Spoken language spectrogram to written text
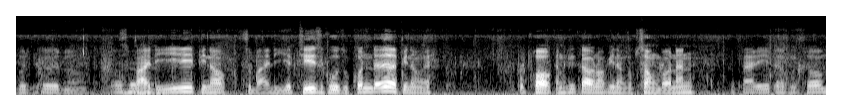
เปิดคืนเนาะสบายดีพี่น้องสบายดีเอฟทีสุขุสุขคนเด้อพี่น้องเอ้ยพบพ่อกันคือเก่าเนาะพี่น้องกับสองเบานั้นสบายดีท่านผู้ชม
